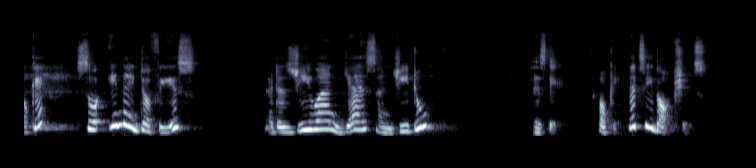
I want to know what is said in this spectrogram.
Okay, so in the interphase, that is G1, S, and G2 is there. Okay, let's see the options.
